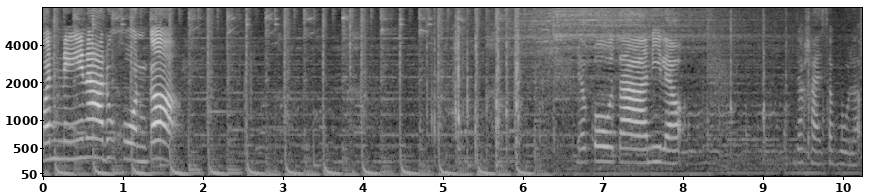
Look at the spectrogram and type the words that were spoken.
วันนี้นะทุกคนก็ เดี๋ยวโปตานี่แล้วจะขายสบู่แล้ว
